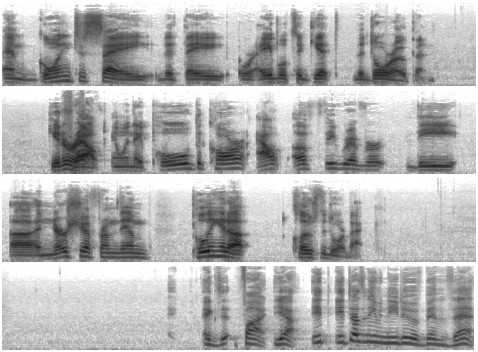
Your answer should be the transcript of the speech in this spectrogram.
am going to say that they were able to get the door open, get her Sure. out, and when they pulled the car out of the river, the uh, inertia from them pulling it up closed the door back. Exi- fine. Yeah. It, it doesn't even need to have been then.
